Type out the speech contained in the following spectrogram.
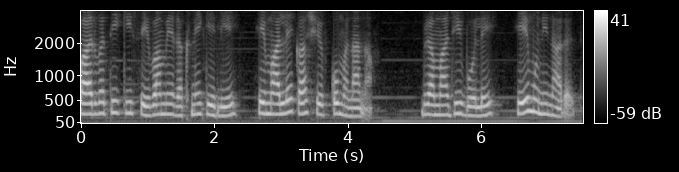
पार्वती की सेवा में रखने के लिए हिमालय का शिव को मनाना। ब्रह्मा जी बोले, हे मुनि नारद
